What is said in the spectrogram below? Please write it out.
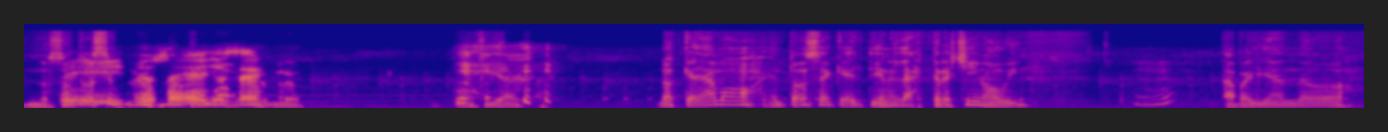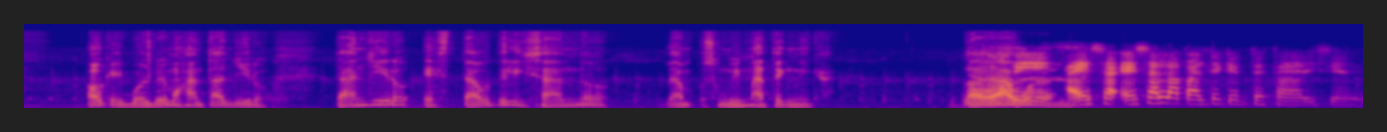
nosotros Sí, siempre yo nos sé, yo sé. pero Confianza. Nos quedamos entonces que él tiene las tres shinobi. Está peleando. Ok, volvemos a Tanjiro. Tanjiro está utilizando la- su misma técnica. La de Ya- agua. Sí, esa, esa es la parte que te estaba diciendo,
